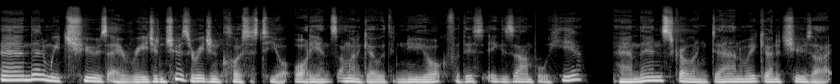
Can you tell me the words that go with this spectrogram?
And then we choose a region. Choose a region closest to your audience. I'm going to go with New York for this example here. And then scrolling down, we're going to choose our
